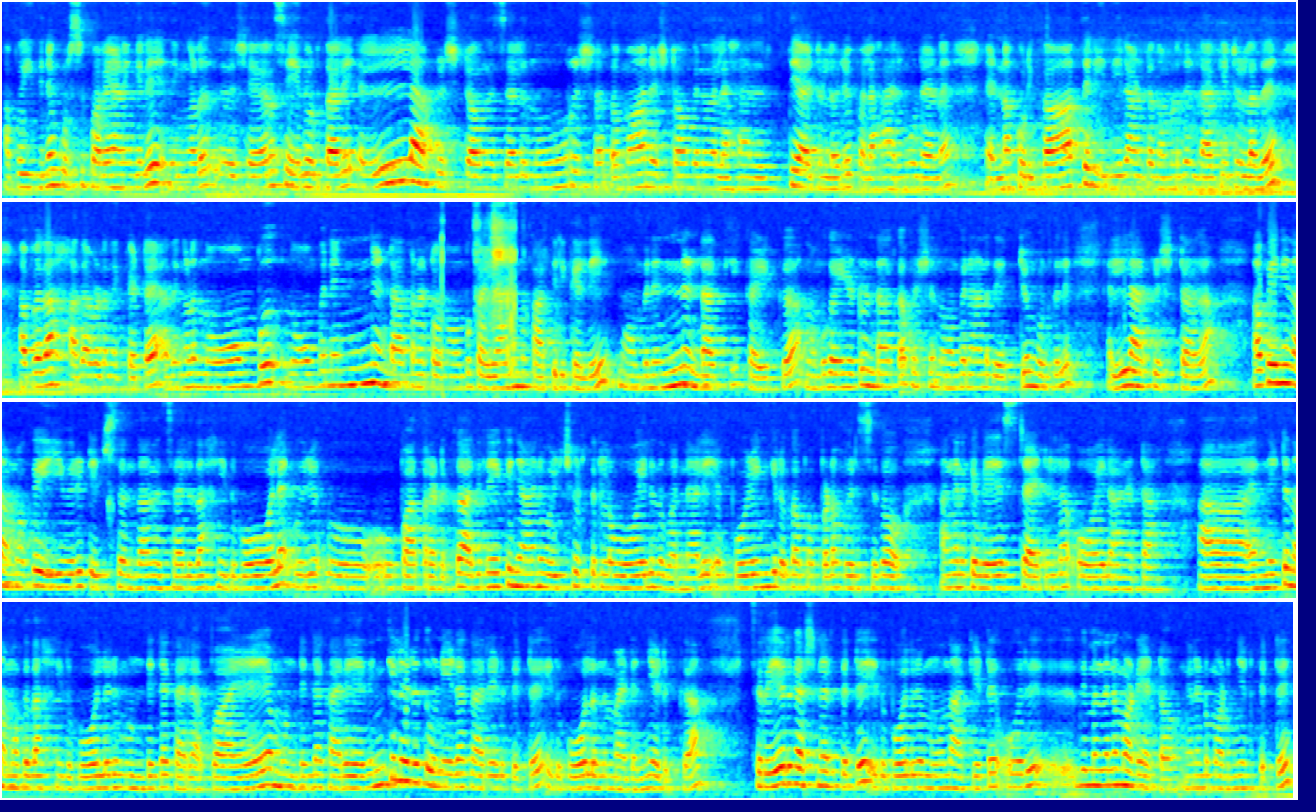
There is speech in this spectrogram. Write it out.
അപ്പോൾ ഇതിനെക്കുറിച്ച് പറയുകയാണെങ്കിൽ നിങ്ങൾ ഷെയർ ചെയ്ത് കൊടുത്താൽ എല്ലാവർക്കും ഇഷ്ടമാവുമെന്ന് വെച്ചാൽ നൂറ് ശതമാനം ഇഷ്ടമാവും പിന്നെ നല്ല ഹെൽത്തി ആയിട്ടുള്ളൊരു പലഹാരം കൂടെയാണ് എണ്ണ കുടിക്കാത്ത രീതിയിലാണ് കേട്ടോ നമ്മളിത് ഉണ്ടാക്കിയിട്ടുള്ളത്. അപ്പോൾ അതാ അതവിടെ നിൽക്കട്ടെ അത് നിങ്ങൾ നോമ്പ് നോമ്പിന് തന്നെ ഉണ്ടാക്കണം കേട്ടോ നോമ്പ് കഴിയാനൊന്നും കാത്തിരിക്കല്ലേ? നോമ്പിന് തന്നെ ഉണ്ടാക്കി കഴിക്കുക. നോമ്പ് കഴിഞ്ഞിട്ടും ഉണ്ടാക്കുക. പക്ഷേ നോമ്പിനാണ് ഇത് ഏറ്റവും കൂടുതൽ എല്ലാവർക്കും ഇഷ്ടമാകുക അപ്പോൾ ഇനി നമുക്ക് ഈ ഒരു ടിപ്സ് എന്താണെന്ന് വെച്ചാൽ ഇതാ ഇതുപോലെ ഒരു പാത്രം എടുക്കുക. അതിലേക്ക് ഞാൻ ഒഴിച്ചു കൊടുത്തിട്ടുള്ള ഓയിൽ എന്ന് പറഞ്ഞാൽ എപ്പോഴെങ്കിലുമൊക്കെ പപ്പടം പൊരിച്ചതോ അങ്ങനെയൊക്കെ വേസ്റ്റ് ആയിട്ടുള്ള ഓയിലാണ് കേട്ടോ എന്നിട്ട് നമുക്കിതാ ഇതുപോലൊരു മുണ്ടിന്റെ കര പഴയ മുണ്ടിന്റെ കര ഏതെങ്കിലും ഒരു തുണിയുടെ കര എടുത്തിട്ട് ഇതുപോലൊന്ന് മെടഞ്ഞെടുക്കുക. ചെറിയൊരു കഷ്ണം എടുത്തിട്ട് ഇതുപോലൊരു മൂന്നാക്കിയിട്ട് ഒരു ഇതിമെന്നെ മുടയട്ടോ അങ്ങനെ മുടഞ്ഞെടുത്തിട്ട്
